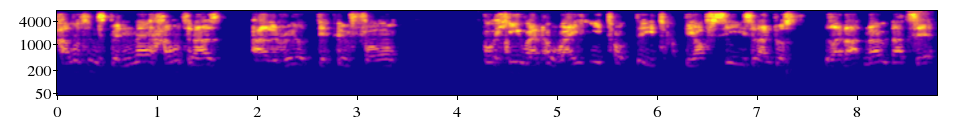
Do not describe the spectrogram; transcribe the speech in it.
Hamilton's been there. Hamilton has had a real dip in form, but he went away. He took the he took the off season and just was like that. No, that's it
